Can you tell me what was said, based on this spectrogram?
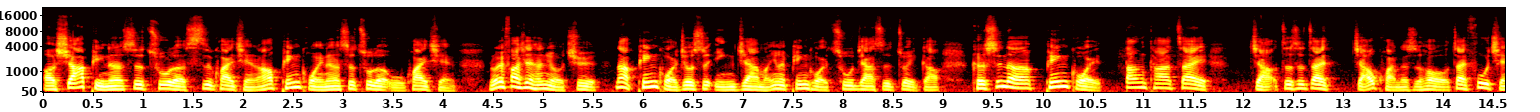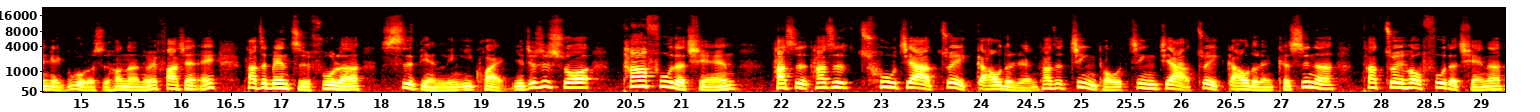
哦，shopping 呢是出了四块钱，然后 Pinkoi 呢是出了五块钱。你会发现很有趣，那 Pinkoi 就是赢家嘛，因为 Pinkoi 出价是最高。可是呢，Pinkoi 当他在缴，这是在缴款的时候，在付钱给 Google 的时候呢，你会发现，诶，他这边只付了四点零一块，也就是说，他付的钱，他是他是出价最高的人，他是镜头竞价最高的人，可是呢，他最后付的钱呢，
